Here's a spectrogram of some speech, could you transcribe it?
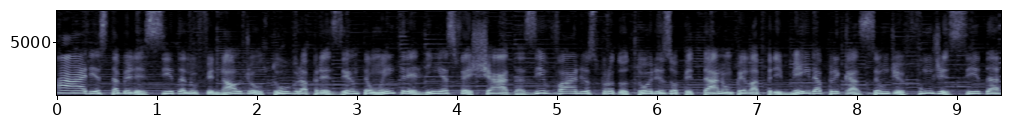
A área estabelecida no final de outubro apresenta um entrelinhas fechadas e vários produtores optaram pela primeira aplicação de fungicida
